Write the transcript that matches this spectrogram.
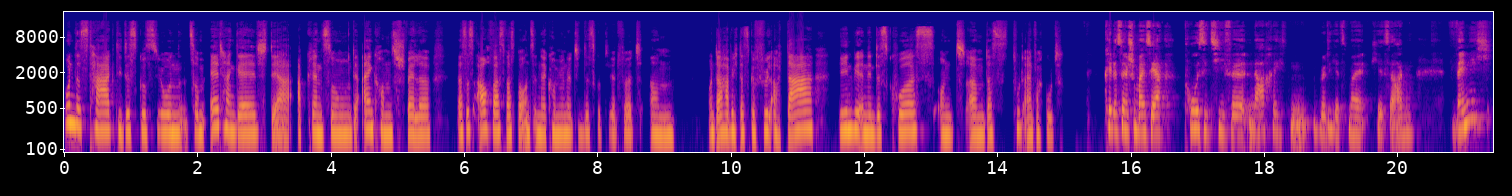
Bundestag die Diskussion zum Elterngeld, der Abgrenzung der Einkommensschwelle. Das ist auch was, was bei uns in der Community diskutiert wird. Ähm, und da habe ich das Gefühl, auch da gehen wir in den Diskurs und ähm, das tut einfach gut. Okay, das sind ja schon mal sehr positive Nachrichten, würde ich jetzt mal hier sagen. Wenn ich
